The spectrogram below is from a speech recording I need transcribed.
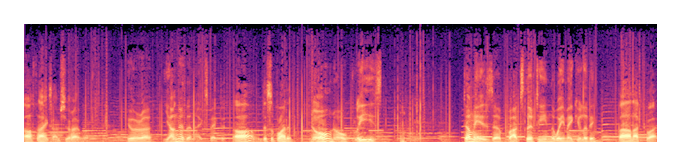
Oh, thanks. I'm sure I will. You're uh, younger than I expected. Oh, disappointed? No, no, please. Tell me, is uh, Box 13 the way you make your living? Well, not quite.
